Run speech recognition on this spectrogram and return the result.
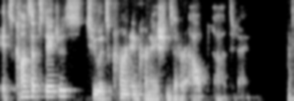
its concept stages to its current incarnations that are out uh, today.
